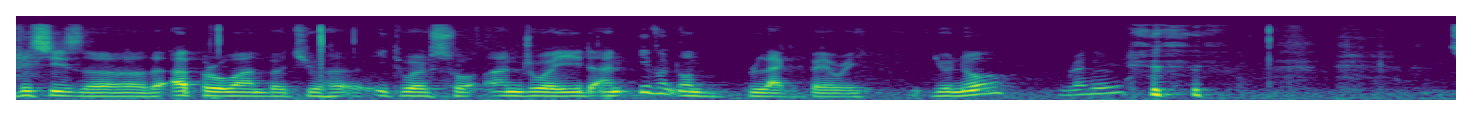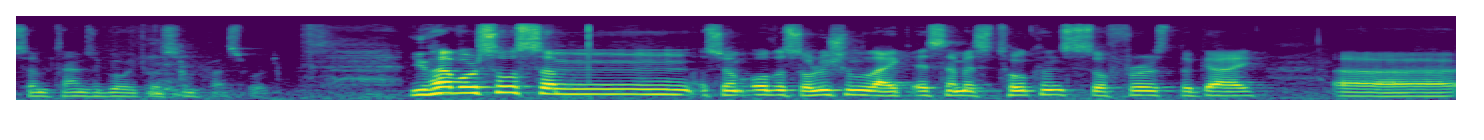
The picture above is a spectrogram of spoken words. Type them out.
this is uh, the upper one, but it works for Android and even on BlackBerry. You know BlackBerry? Sometimes ago it was some password. You have also some, some other solution like SMS tokens. So first the guy uh,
